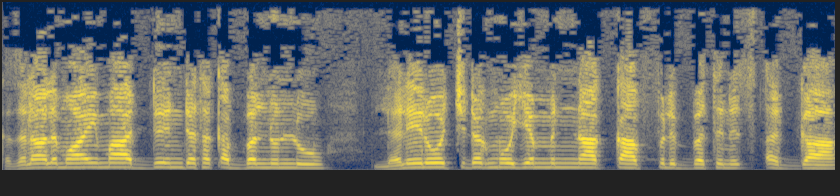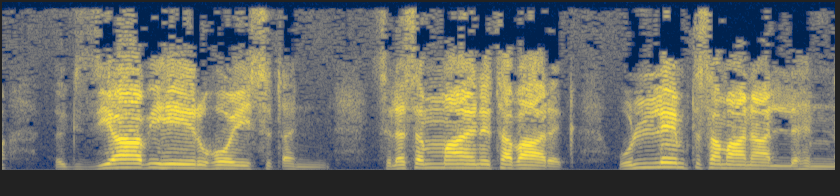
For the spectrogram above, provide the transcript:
ከዘላለማዊ ማድ እንደ ተቀበልንሉ ለሌሎች ደግሞ የምናካፍልበትን ጸጋ እግዚአብሔር ሆይ ስጠን ስለ ሰማህን ተባረክ ሁሌም ትሰማናለህና።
